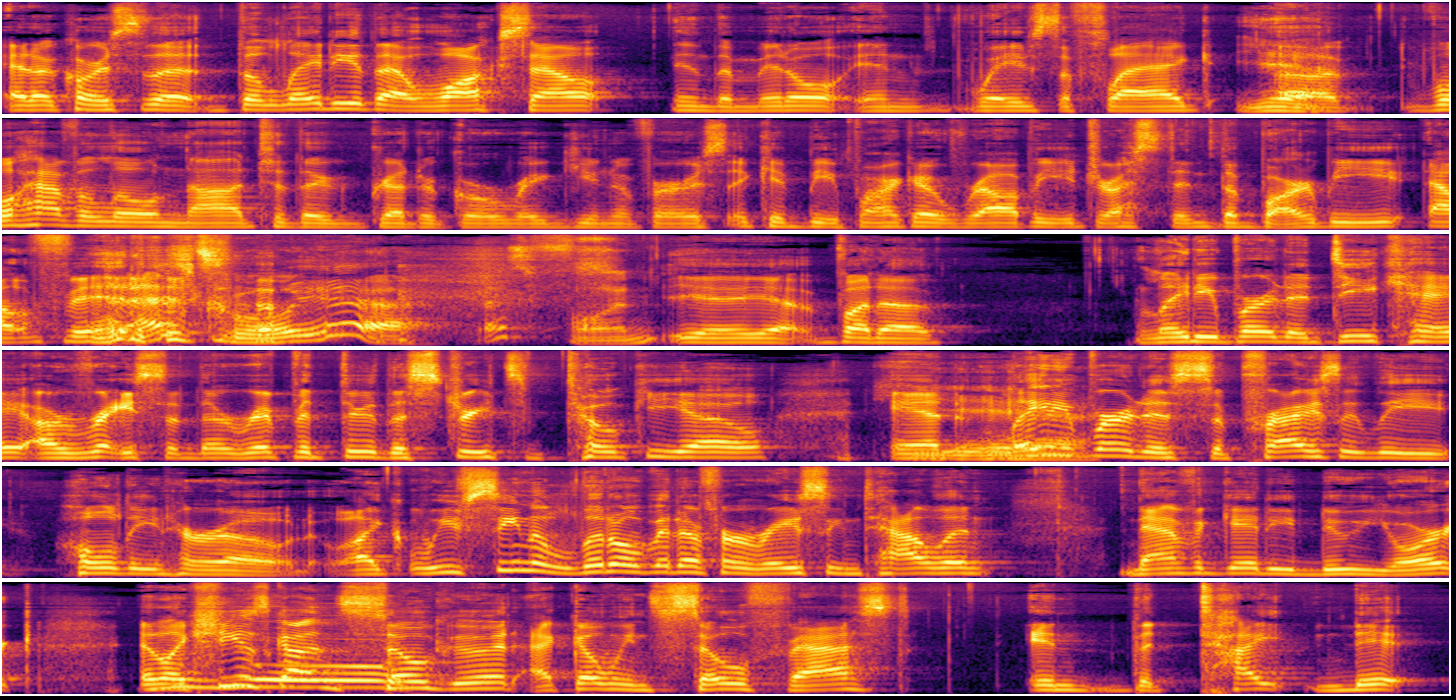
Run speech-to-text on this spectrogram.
And of course, the, the lady that walks out in the middle and waves the flag. Yeah. Uh, we'll have a little nod to the Greta Gerwig universe. It could be Margot Robbie dressed in the Barbie outfit. That's cool, yeah. That's fun. yeah, yeah. But uh Lady Bird and DK are racing. They're ripping through the streets of Tokyo. And Yeah. Lady Bird is surprisingly holding her own. Like we've seen a little bit of her racing talent navigating New York. And like she has gotten so good at going so fast in the tight knit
